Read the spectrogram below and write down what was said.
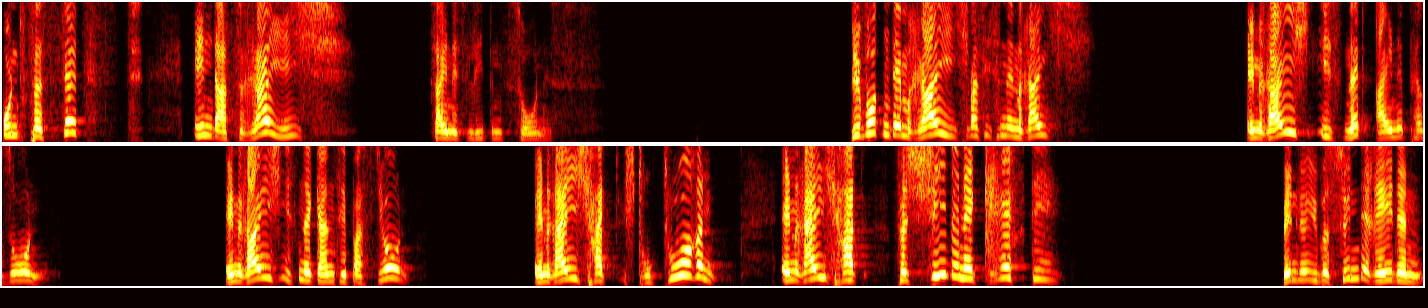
und versetzt in das Reich seines lieben Sohnes. Wir wurden dem Reich, was ist denn ein Reich? Ein Reich ist nicht eine Person. Ein Reich ist eine ganze Bastion. Ein Reich hat Strukturen. Ein Reich hat verschiedene Kräfte. Wenn wir über Sünde reden,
